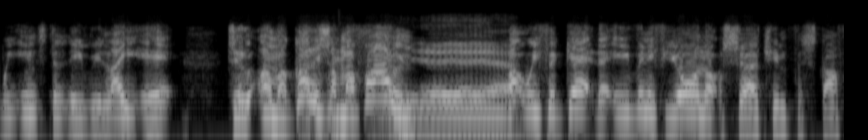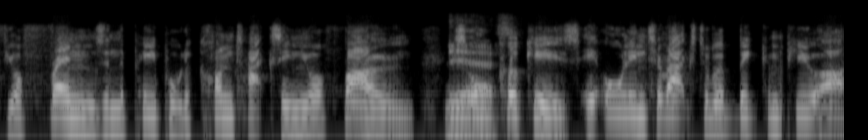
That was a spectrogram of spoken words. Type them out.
we instantly relate it to oh my god, it's on my phone. Yeah, yeah, yeah. But we forget that even if you're not searching for stuff, your friends and the people, the contacts in your phone, it's all cookies. It all interacts to a big computer.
